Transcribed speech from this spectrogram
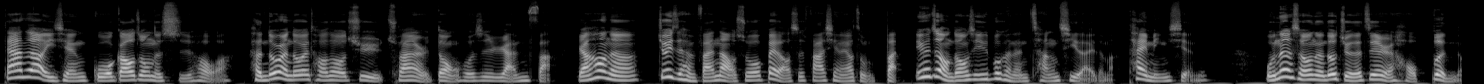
大家知道以前国高中的时候啊，很多人都会偷偷去穿耳洞或是染发，然后呢就一直很烦恼说被老师发现了要怎么办，因为这种东西是不可能藏起来的嘛，太明显了。我那时候呢，都觉得这些人好笨哦。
